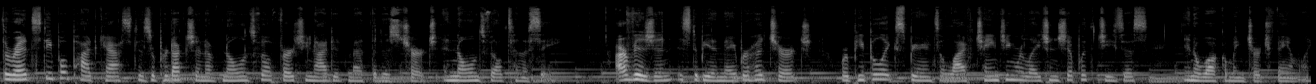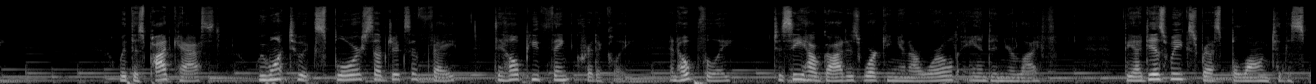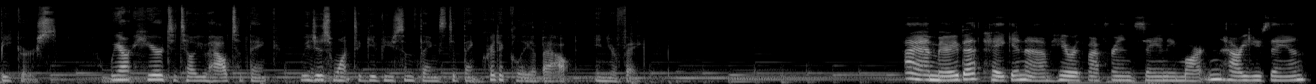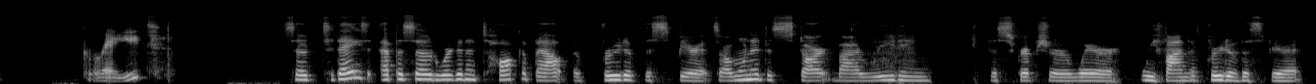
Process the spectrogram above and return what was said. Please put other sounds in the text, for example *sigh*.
The Red Steeple podcast is a production of Nolensville First United Methodist Church in Nolensville, Tennessee. Our vision is to be a neighborhood church where people experience a life changing relationship with Jesus in a welcoming church family. With this podcast, we want to explore subjects of faith to help you think critically and hopefully to see how God is working in our world and in your life. The ideas we express belong to the speakers. We aren't here to tell you how to think. We just want to give you some things to think critically about in your faith. Hi, I'm Mary Beth Hagan. I'm here with my friend Zannie Martin. How are you, Zan? Great. So, today's episode, we're going to talk about the fruit of the Spirit. So, I wanted to start by reading the scripture where we find the fruit of the Spirit.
